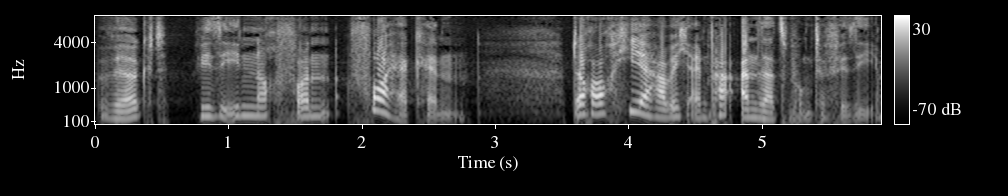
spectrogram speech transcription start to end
wirkt, wie Sie ihn noch von vorher kennen. Doch auch hier habe ich ein paar Ansatzpunkte für Sie.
